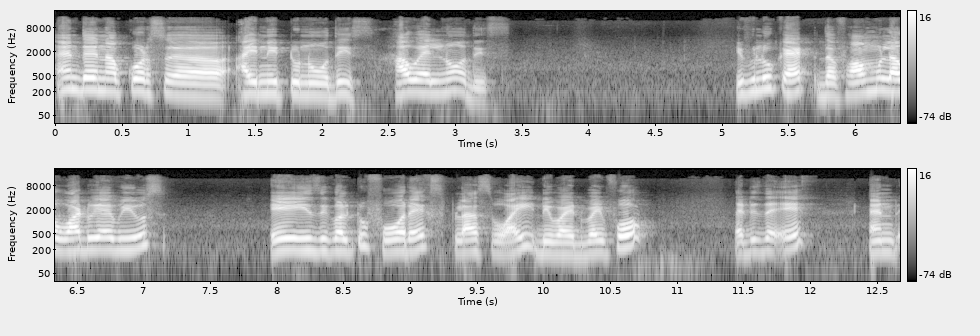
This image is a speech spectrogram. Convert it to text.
and then of course, uh, I need to know this. How I will know this. If you look at the formula what we have used a is equal to 4 x plus y divided by 4 that is the a. And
